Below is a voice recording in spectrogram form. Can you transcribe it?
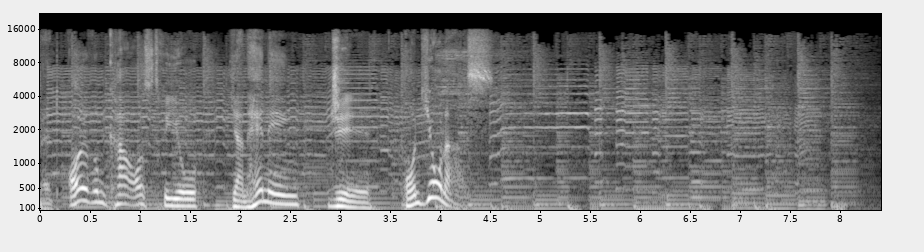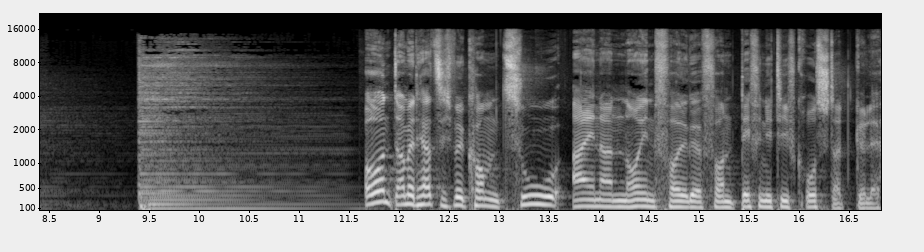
Mit eurem Chaos-Trio Jan Henning, Jill und Jonas. Und damit herzlich willkommen zu einer neuen Folge von Definitiv Großstadtgülle.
